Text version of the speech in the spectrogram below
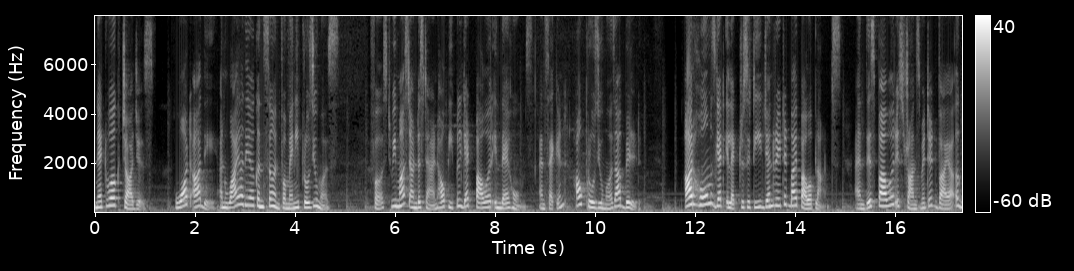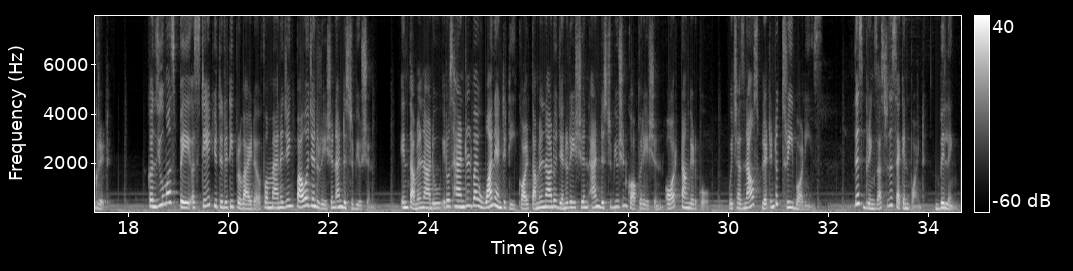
Network charges. What are they and why are they a concern for many prosumers? First, we must understand how people get power in their homes, and second, how prosumers are billed. Our homes get electricity generated by power plants, and this power is transmitted via a grid. Consumers pay a state utility provider for managing power generation and distribution. In Tamil Nadu, it was handled by one entity called Tamil Nadu Generation and Distribution Corporation or TANGEDCO, which has now split into three bodies. This brings us to the second point billing.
